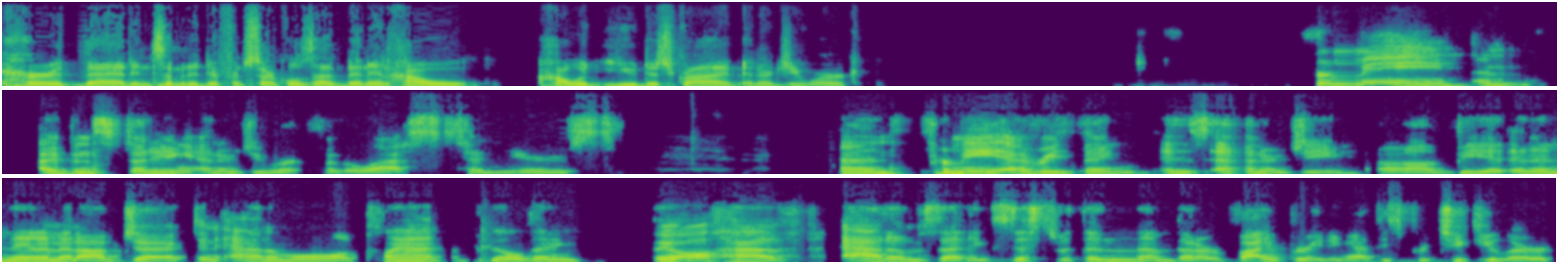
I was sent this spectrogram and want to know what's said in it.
heard that in some of the different circles I've been in. How how would you describe energy work? For me, and I've been studying energy work for the last ten years. And for me, everything is energy, uh, be it an inanimate object, an animal, a plant, a building they all have atoms that exist within them that are vibrating at these particular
